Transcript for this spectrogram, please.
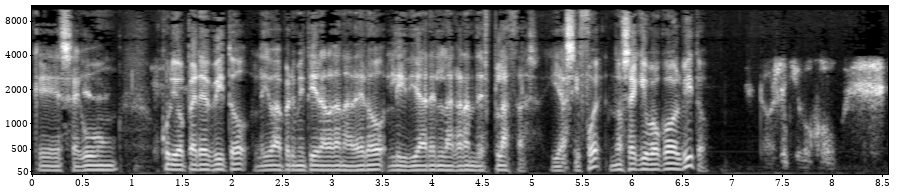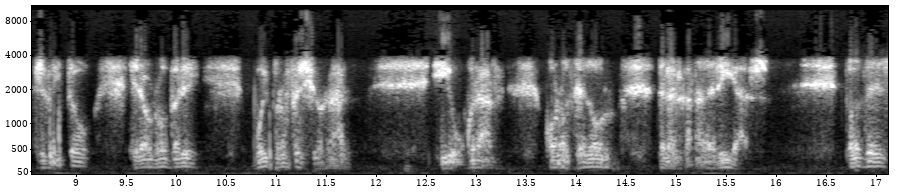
que según Julio Pérez Vito le iba a permitir al ganadero lidiar en las grandes plazas. Y así fue, no se equivocó el Vito. No se equivocó. El Vito era un hombre muy profesional y un gran conocedor de las ganaderías. Entonces,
